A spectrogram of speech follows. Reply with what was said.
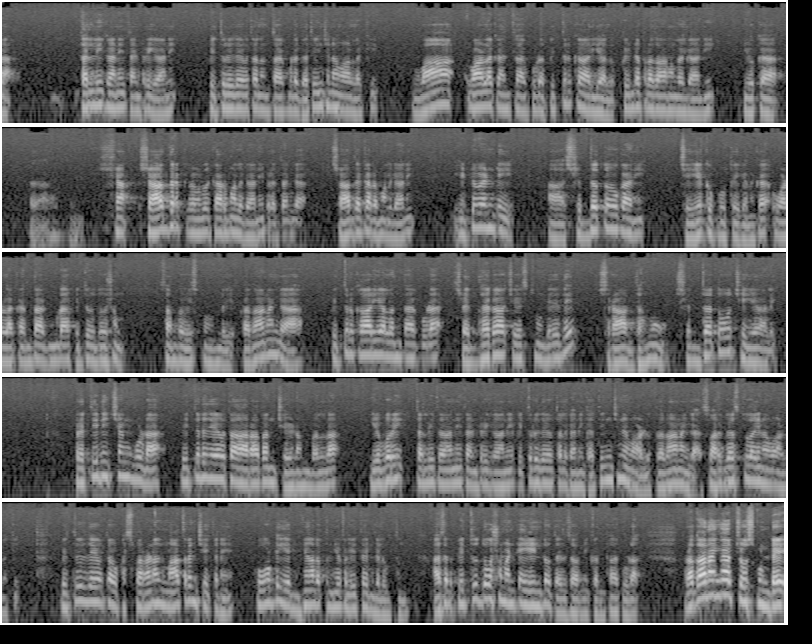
తల్లి కానీ తండ్రి కానీ పితృదేవతలంతా కూడా గతించిన వాళ్ళకి వా వాళ్ళకంతా కూడా పితృకార్యాలు పిండ ప్రధానాలు కానీ ఈ యొక్క శా- శ్రాద్ధ కర్మ- కర్మలు కానీ ప్రధానంగా శ్రాద్ధ కర్మలు కానీ ఇటువంటి శ్రద్ధతో కానీ చేయకపోతే కనుక వాళ్ళకంతా కూడా పితృదోషం సంభవిస్తుంది ప్రధానంగా పితృకార్యాలంతా కూడా శ్రద్ధగా చేస్తుండేది శ్రాద్ధము శ్రద్ధతో చేయాలి. ప్రతినిత్యం కూడా పితృదేవత ఆరాధన చేయడం వల్ల ఎవరి తల్లి కానీ తండ్రి కానీ పితృదేవతలు కానీ గతించిన వాళ్ళు ప్రధానంగా స్వర్గస్థులైన వాళ్ళకి పితృదేవత ఒక స్మరణ మాత్రం చేతనే కోటి యజ్ఞాల పుణ్య ఫలితం కలుగుతుంది. అసలు పితృదోషం అంటే ఏంటో తెలుసా మీకంతా కూడా? ప్రధానంగా చూసుకుంటే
